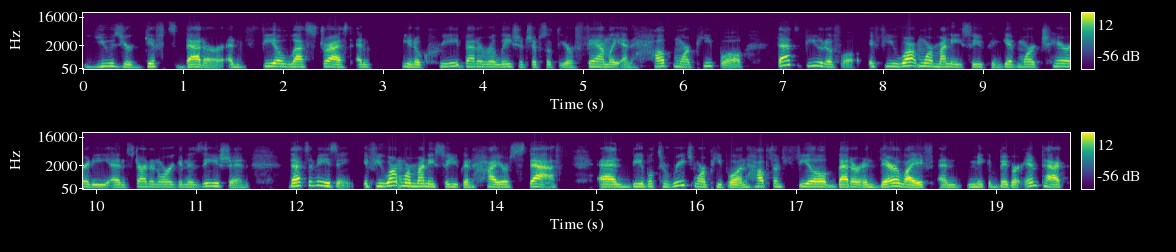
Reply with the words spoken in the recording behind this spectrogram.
use your gifts better and feel less stressed and you know create better relationships with your family and help more people that's beautiful. If you want more money so you can give more charity and start an organization that's amazing. If you want more money so you can hire staff and be able to reach more people and help them feel better in their life and make a bigger impact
